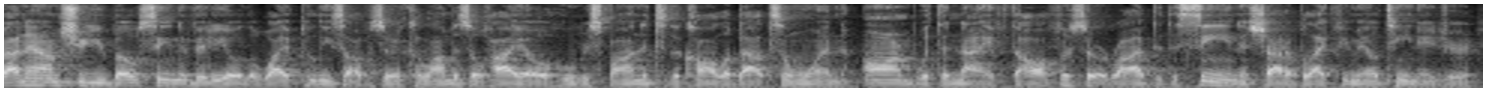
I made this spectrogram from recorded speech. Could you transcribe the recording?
By now, I'm sure you both seen the video of the white police officer in Columbus, Ohio, who responded to the call about someone armed with a knife. The officer arrived at the scene and shot a black female teenager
